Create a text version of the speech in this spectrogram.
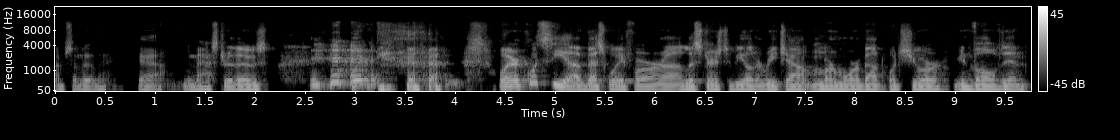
Absolutely. Yeah. Master those. well, Eric, what's the uh, best way for our uh, listeners to be able to reach out and learn more about what you're involved in?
